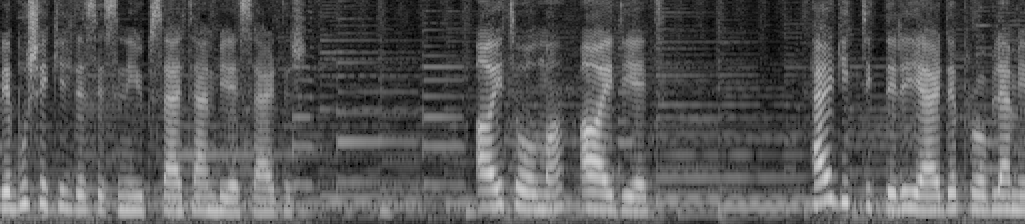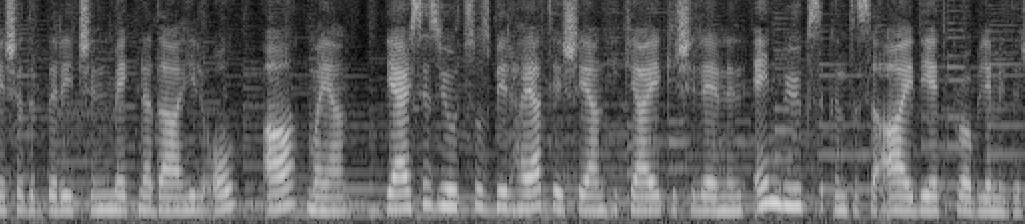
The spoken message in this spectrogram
ve bu şekilde sesini yükselten bir eserdir. Ait olma, aidiyet. Her gittikleri yerde problem yaşadıkları için mekna dahil ol, a, mayan, yersiz yurtsuz bir hayat yaşayan hikaye kişilerinin en büyük sıkıntısı aidiyet problemidir.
